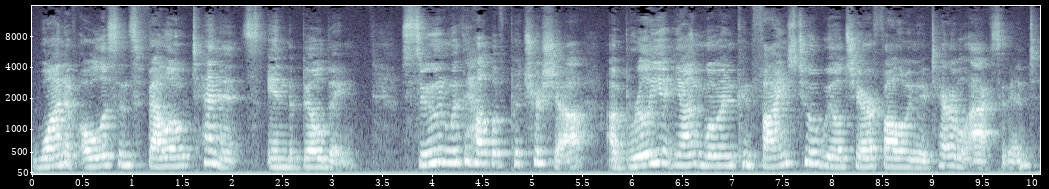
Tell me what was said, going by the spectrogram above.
one of Olesen's fellow tenants in the building. Soon, with the help of Patricia, a brilliant young woman confined to a wheelchair following a terrible accident,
